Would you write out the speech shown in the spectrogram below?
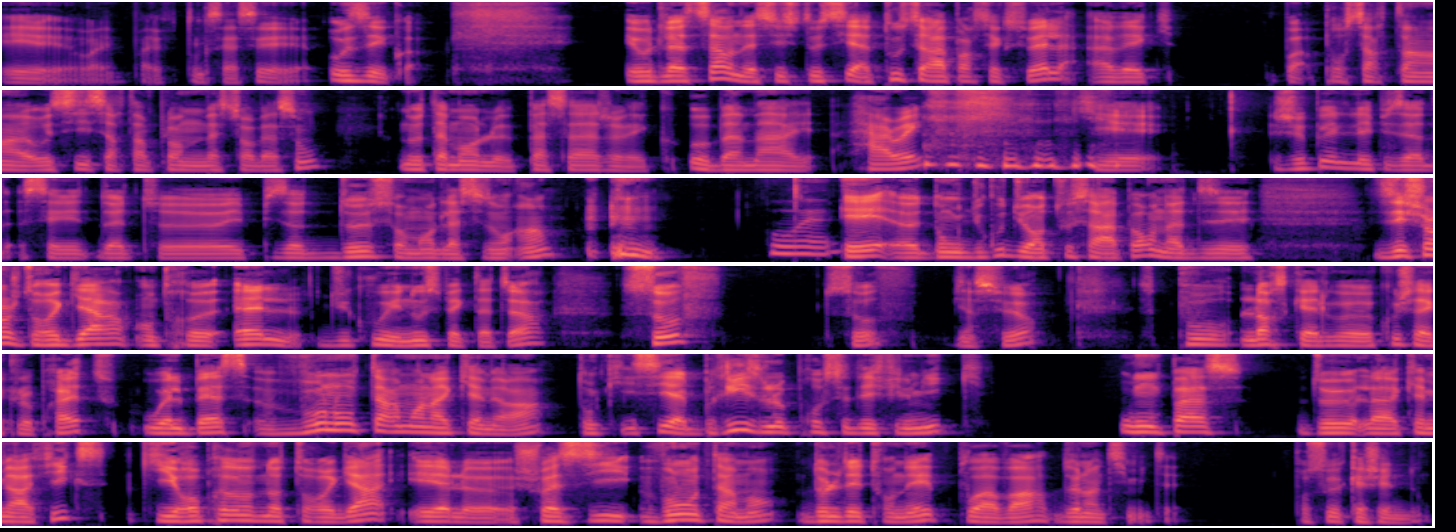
et ouais, bref. Donc, c'est assez osé, quoi. Et au-delà de ça, on assiste aussi à tous ces rapports sexuels avec, bah, pour certains aussi, certains plans de masturbation, notamment le passage avec Obama et Harry, qui est. J'ai oublié l'épisode, c'est d'être euh, épisode 2 sûrement de la saison 1. ouais. Et euh, donc, du coup, durant tous ces rapports, on a des, des, échanges de regards entre elle, du coup, et nous, spectateurs, sauf, sauf, bien sûr, pour lorsqu'elle euh, couche avec le prêtre, où elle baisse volontairement la caméra. Donc ici, elle brise le procédé filmique, où on passe de la caméra fixe, qui représente notre regard, et elle euh, choisit volontairement de le détourner pour avoir de l'intimité, pour se cacher de nous.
